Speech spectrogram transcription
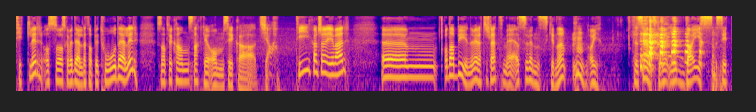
titler, og så skal vi dele dette opp i to deler. Sånn at vi kan snakke om ca. tja ti, kanskje, i hver. Um, og da begynner vi rett og slett med svenskene Oi. Svenskene i Dice sitt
